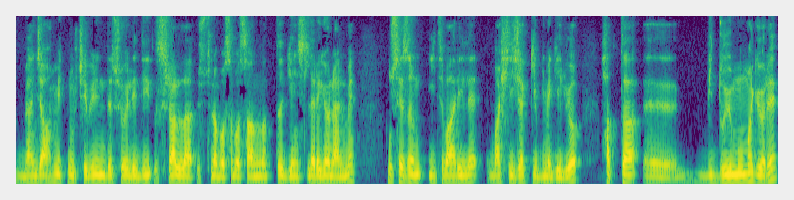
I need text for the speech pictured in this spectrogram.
bence Ahmet Nur Çebi'nin de söylediği ısrarla üstüne basa basa anlattığı gençlere yönelme bu sezon itibariyle başlayacak gibime geliyor. Hatta e, bir duyumuma göre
